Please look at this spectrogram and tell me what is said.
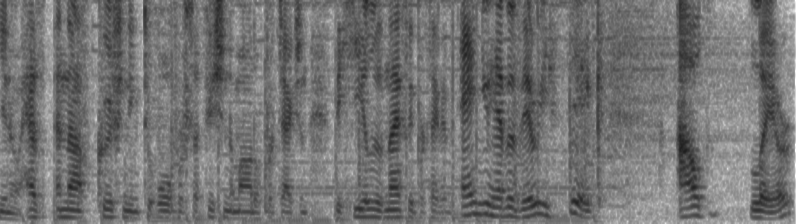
you know, has enough cushioning to offer sufficient amount of protection. The heel is nicely protected, and you have a very thick out layer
